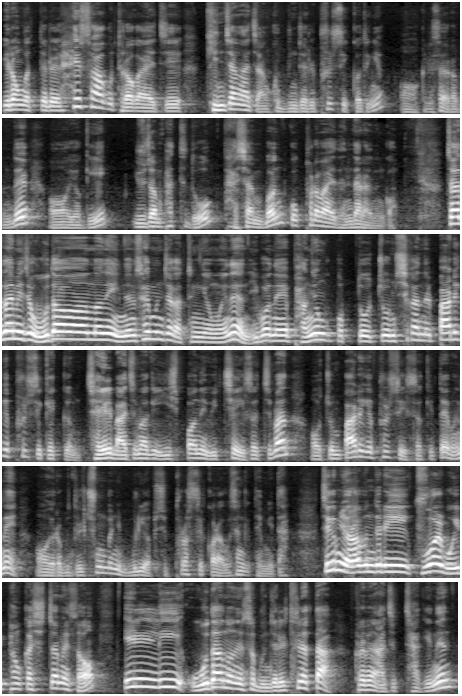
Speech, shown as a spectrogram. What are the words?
이런 것들을 해소하고 들어가야지 긴장하지 않고 문제를 풀 수 있거든요. 어 그래서 여러분들 어 여기 유전 파트도 다시 한번 꼭 풀어봐야 된다라는 거. 자, 그다음에 이제 5단원에 있는 세 문제 같은 경우에는 이번에 방영구법도 좀 시간을 빠르게 풀 수 있게끔 제일 마지막에 20번의 위치에 있었지만 어, 좀 빠르게 풀 수 있었기 때문에 어, 여러분들 충분히 무리 없이 풀었을 거라고 생각됩니다. 지금 여러분들이 9월 모의평가 시점에서 1, 2, 5단원에서 문제를 틀렸다. 그러면 아직 자기는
